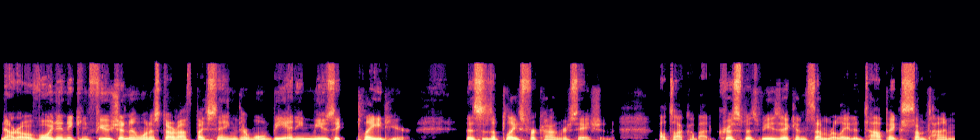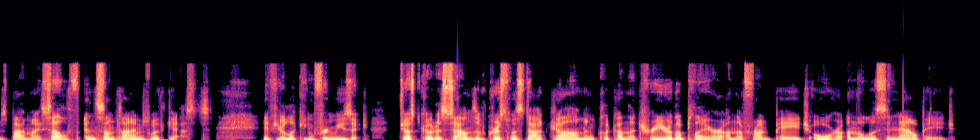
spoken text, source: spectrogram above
Now, to avoid any confusion, I want to start off by saying there won't be any music played here. This is a place for conversation. I'll talk about Christmas music and some related topics, sometimes by myself and sometimes with guests. If you're looking for music, just go to soundsofchristmas.com and click on the tree or the player on the front page or on the listen now page.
